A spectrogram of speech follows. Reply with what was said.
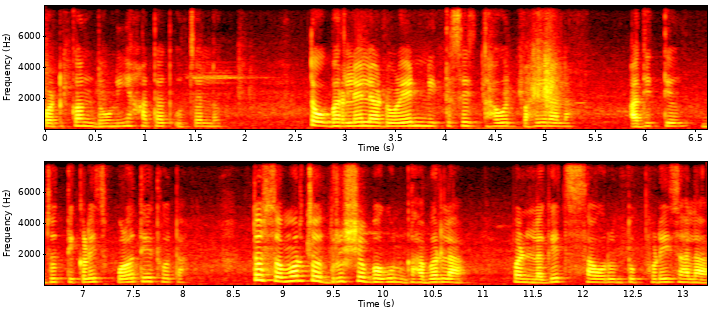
पटकन दोन्ही हातात उचललं. तो भरलेल्या डोळ्यांनी तसेच धावत बाहेर आला. आदित्य जो तिकडेच पळत येत होता तो समोरचं दृश्य बघून घाबरला पण लगेच सावरून तो पुढे झाला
